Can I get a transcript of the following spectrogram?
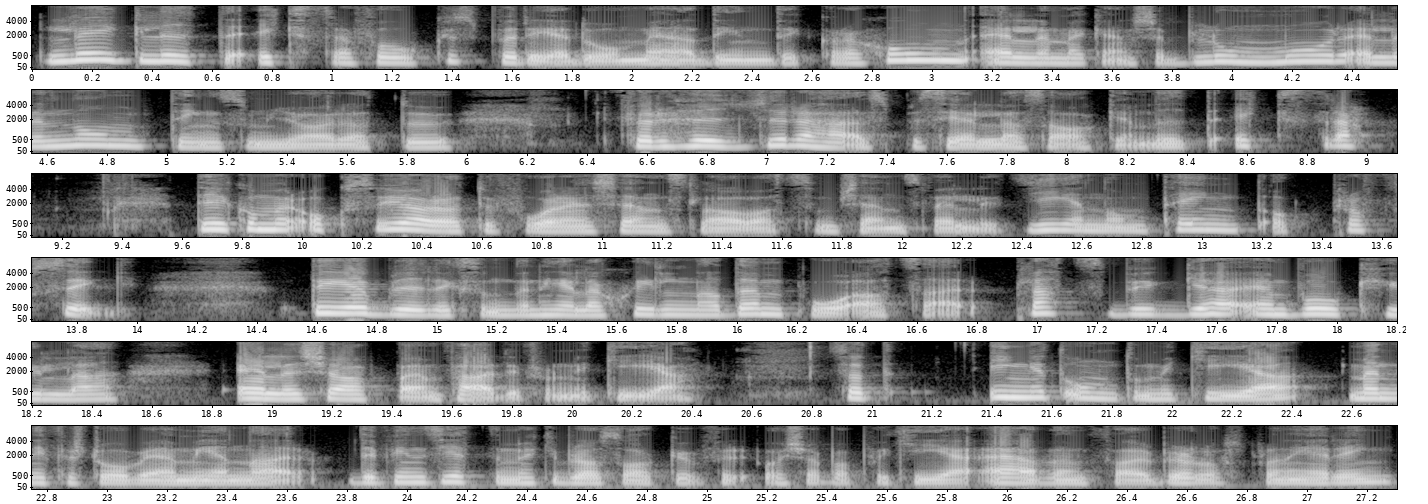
Lägg lite extra fokus på det då med din dekoration eller med kanske blommor eller någonting som gör att du förhöjer den här speciella saken lite extra. Det kommer också göra att du får en känsla av att som känns väldigt genomtänkt och proffsig. Det blir liksom den hela skillnaden på att så här, platsbygga en bokhylla eller köpa en färdig från Ikea. Så att Inget ont om Ikea, men ni förstår vad jag menar. Det finns jättemycket bra saker för att köpa på Ikea, även för bröllopsplanering.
